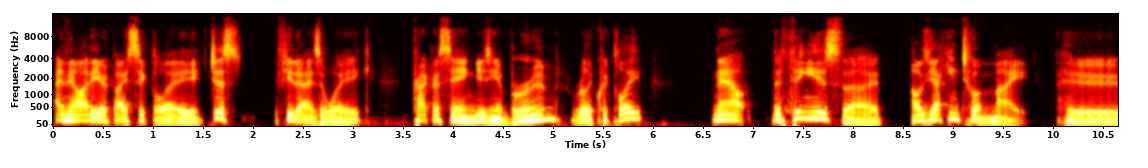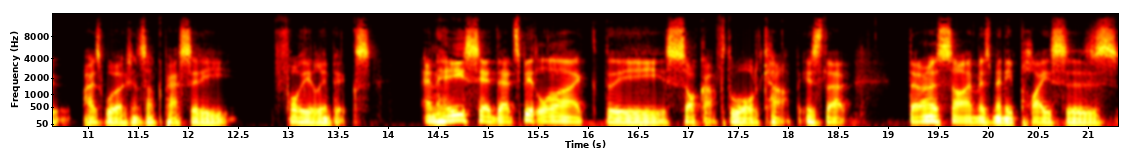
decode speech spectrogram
And the idea of basically just a few days a week practicing using a broom really quickly. Now, the thing is, though, I was yakking to a mate who has worked in some capacity for the Olympics. And he said that it's a bit like the soccer for the World Cup, is that they don't assign as many places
